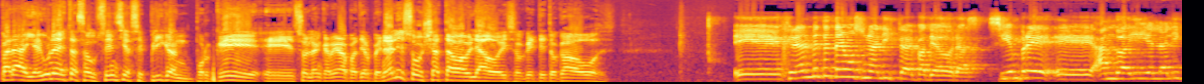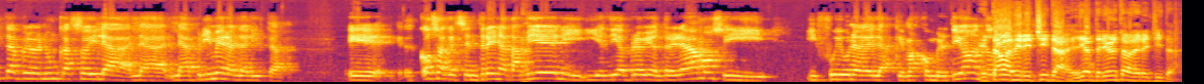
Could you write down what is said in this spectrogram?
Pará, ¿y alguna de estas ausencias explican por qué eh, son la encargada de patear penales o ya estaba hablado eso, que te tocaba a vos? Eh, generalmente tenemos una lista de pateadoras. Siempre eh, ando ahí en la lista, pero nunca soy la, la- la primera en la lista. Eh, cosa que se entrena también y, y el día previo entrenamos y, y fui una de las que más convirtió. entonces- Estabas derechita, el día anterior estabas derechita.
